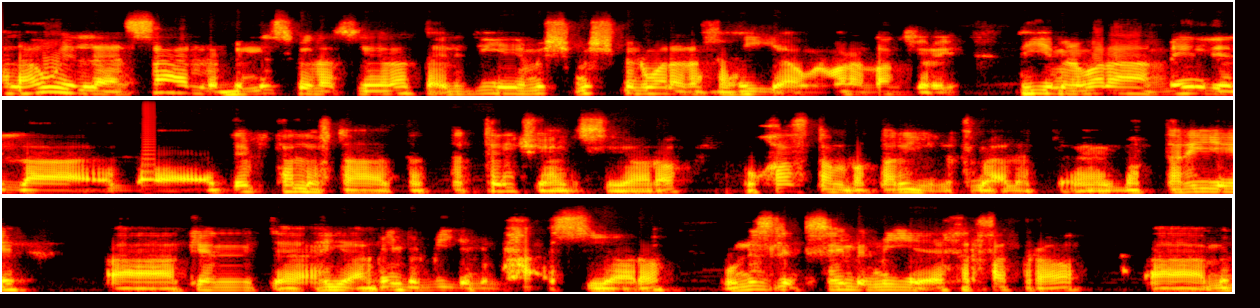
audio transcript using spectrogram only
هلا هو السعر بالنسبة للسيارات التقليديه مش مش من وراء رفاهيه أو من وراء luxury هي من وراء mainly قد إيه بتكلف تنشئ هذه السيارة. وخاصة البطارية مثل ما قلت. البطارية آه، كانت هي 40% من حق السيارة ونزلت 90% آخر فترة آه، من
